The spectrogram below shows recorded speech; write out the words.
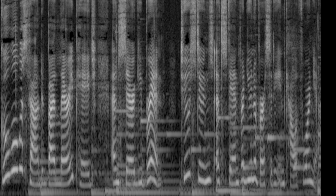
Google was founded by Larry Page and Sergey Brin, two students at Stanford University in California.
